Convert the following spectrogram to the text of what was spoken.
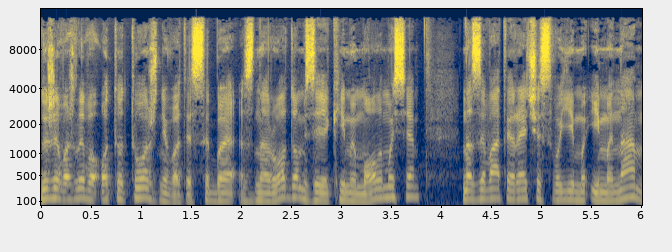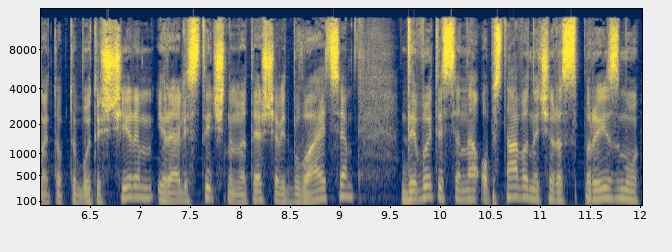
Дуже важливо ототожнювати себе з народом, за яким ми молимося, називати речі своїми іменами, тобто бути щирим і реалістичним на те, що відбувається, дивитися на обставини через призму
